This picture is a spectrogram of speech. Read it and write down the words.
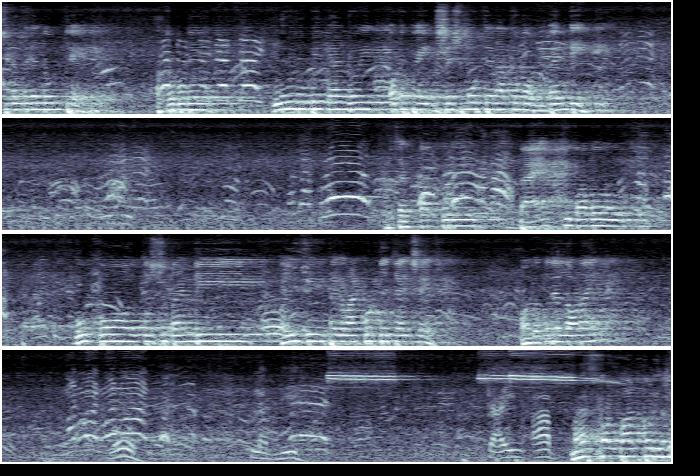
সেখান থেকে শেষ মুহূর্তের আক্রমণ ব্যান্ডি। The back বাবু ফুটবল ব্যান্ডি এলিজি তাকে মার করতে চাইছে। অতপদের লড়াই। টাইম আপ ম্যাচ বরবাদ করে দিল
